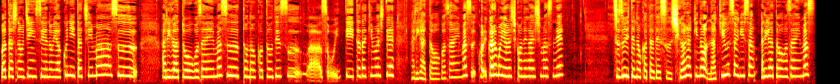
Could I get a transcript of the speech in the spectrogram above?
私の人生の役に立ちます。ありがとうございます。とのことです。わあ、そう言っていただきまして、ありがとうございます。これからもよろしくお願いしますね。続いての方です。しがらきの泣きうさぎさん、ありがとうございます。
